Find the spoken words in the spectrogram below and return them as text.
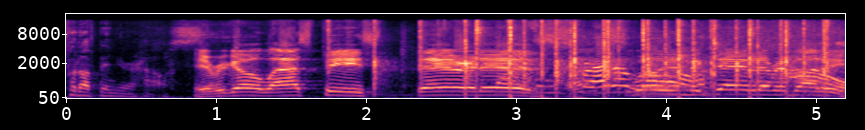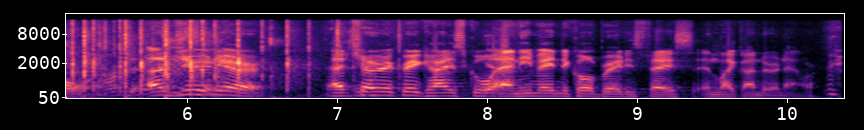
put up in your house. Here we go, last piece. There it is. incredible. William McDavid, everybody. Wow, a amazing. Junior at Cherry Creek High School, Yeah. and he made Nicole Brady's face in like under an hour.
